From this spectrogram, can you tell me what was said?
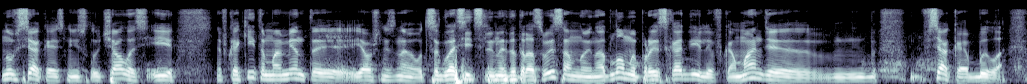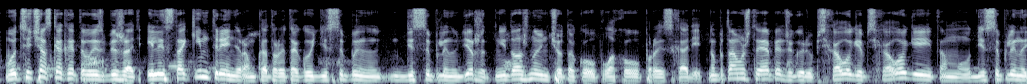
ну, всякое с ней случалось, и в какие-то моменты, я уж не знаю, вот согласитесь ли на этот раз вы со мной, надломы происходили в команде, всякое было. Вот сейчас как этого избежать? Или с таким тренером, который такую дисциплину, дисциплину держит, не должно ничего такого плохого происходить? Ну, потому что, я опять же говорю, психология психологии, там, дисциплина дисциплины,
